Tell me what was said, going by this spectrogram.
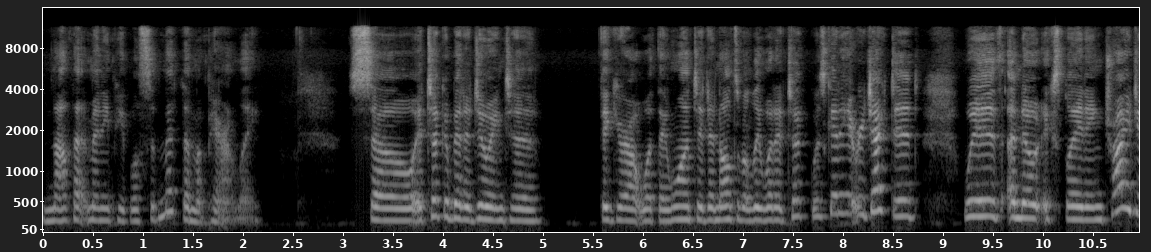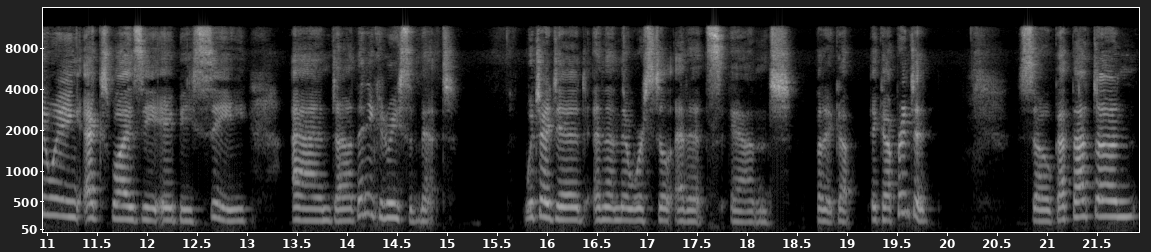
not that many people submit them apparently. So it took a bit of doing to figure out what they wanted, and ultimately what it took was getting it rejected with a note explaining try doing X, Y, Z, A, B, C, and uh, then you can resubmit, which I did, and then there were still edits, and but it got it got printed. So got that done,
